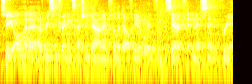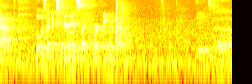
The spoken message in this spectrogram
So you all had a, a recent training session down in Philadelphia with Xeric Fitness and Rehab. What was that experience like working with them? It's uh,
